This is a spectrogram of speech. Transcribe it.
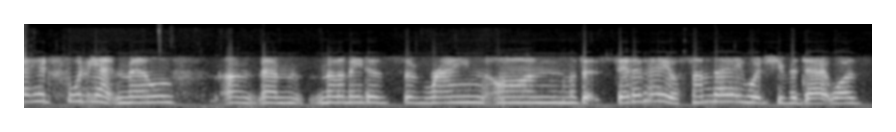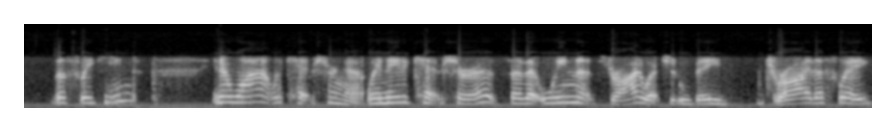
They had 48 mils um, um, millimetres of rain on, was it Saturday or Sunday, whichever day it was this weekend. You know, why aren't we capturing it? We need to capture it so that when it's dry, which it'll be dry this week,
